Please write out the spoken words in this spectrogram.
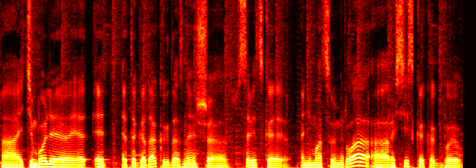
А, тем более, э- э- это года, когда, знаешь, э, советская анимация умерла, а российская как бы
